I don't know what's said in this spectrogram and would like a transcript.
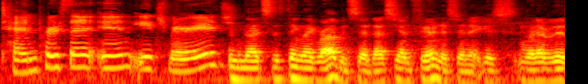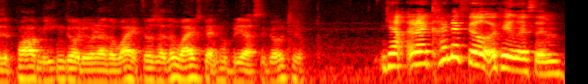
ten percent in each marriage. And that's the thing, like Robyn said, that's the unfairness in it. Because whenever there's a problem, he can go to another wife. Those other wives got nobody else to go to. Yeah, and I kind of feel okay. Listen,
